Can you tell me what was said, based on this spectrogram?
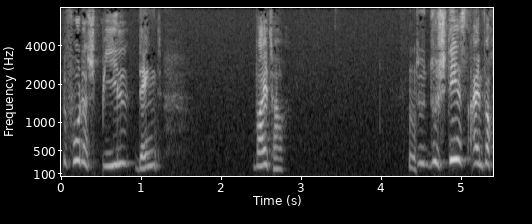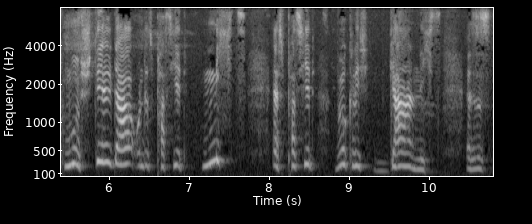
bevor das Spiel denkt, weiter. Du, du stehst einfach nur still da und es passiert nichts. Es passiert wirklich gar nichts. Es ist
